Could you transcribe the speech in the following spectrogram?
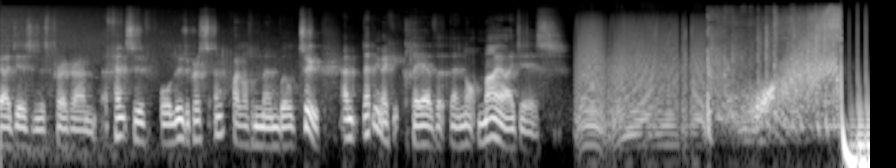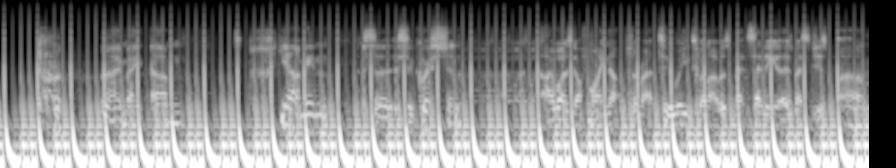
the ideas in this program offensive or ludicrous, and quite a lot of men will too. And let me make it clear that they're not my ideas. Hi, mate. Um, yeah, I mean, it's a, it's a question. I was off my nut for about two weeks when I was sending those messages. Um,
